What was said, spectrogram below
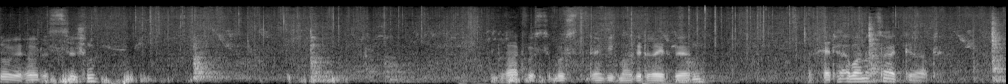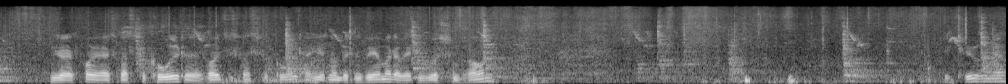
So, ihr hört es zischen. Die Bratwürste müssten, denke ich mal, gedreht werden. Das hätte aber noch Zeit gehabt. Wie gesagt, das Feuer ist fast verkohlt, das Holz ist fast verkohlt. Hier ist noch ein bisschen wärmer, da wird die Wurst schon braun. Die Thüringer,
